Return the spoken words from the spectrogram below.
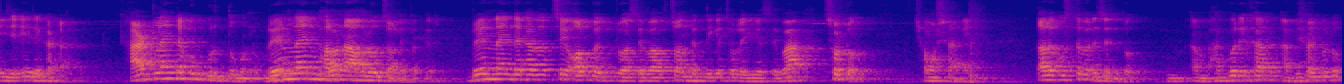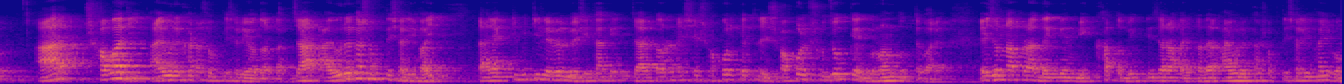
এই যে এই রেখাটা হার্ট লাইনটা খুব গুরুত্বপূর্ণ। ব্রেন লাইন ভালো না হলেও চলে তাদের। ব্রেন লাইন দেখা যাচ্ছে অল্প একটু আছে বা চন্দ্রের দিকে চলে গিয়েছে বা ছোট, সমস্যা নেই। তাহলে বুঝতে পেরেছেন তো ভাগ্যরেখার বিষয়গুলো। আর সবারই আয়ু রেখাটা শক্তিশালী হওয়া দরকার। যার আয়ু রেখা শক্তিশালী হয়, তার অ্যাক্টিভিটি লেভেল বেশি থাকে, যার কারণে সে সকল ক্ষেত্রে সকল সুযোগকে গ্রহণ করতে পারে। এই জন্য আপনারা দেখবেন বিখ্যাত ব্যক্তি যারা হয়, তাদের আয়ু রেখা শক্তিশালী হয় এবং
